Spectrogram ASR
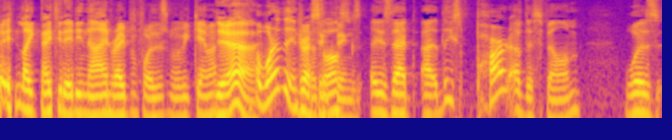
in like 1989, right before this movie came out. Yeah. Uh, one of the interesting awesome. things is that uh, at least part of this film was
